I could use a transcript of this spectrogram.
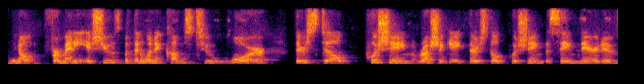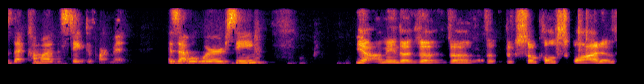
you know, for many issues. But then when it comes to war, they're still pushing Russiagate. They're still pushing the same narratives that come out of the State Department. Is that what we're seeing? Yeah, I mean the the the, the, the so-called squad of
